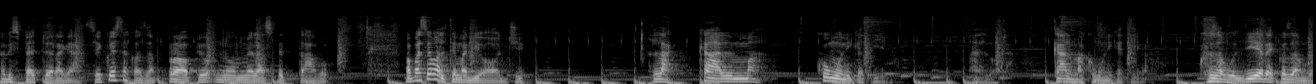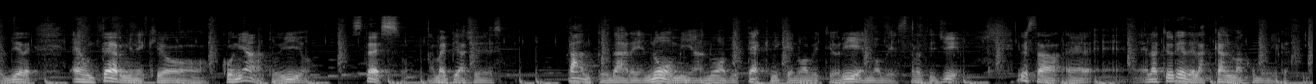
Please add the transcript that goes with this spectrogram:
rispetto ai ragazzi e questa cosa proprio non me l'aspettavo. Ma passiamo al tema di oggi, la calma comunicativa. Allora, calma comunicativa. Cosa vuol dire? Cosa non vuol dire? È un termine che ho coniato io stesso. A me piace tanto dare nomi a nuove tecniche, nuove teorie, nuove strategie. E questa è, è la teoria della calma comunicativa.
